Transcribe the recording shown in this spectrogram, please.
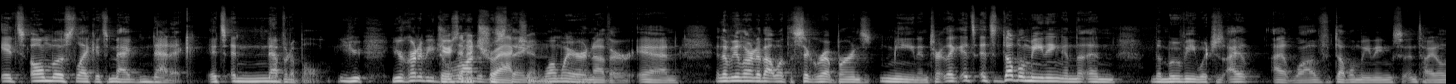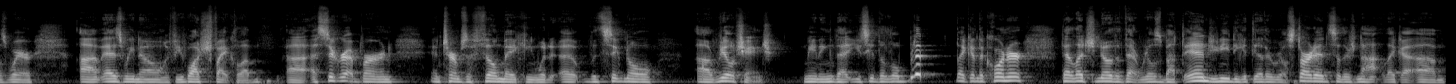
it's almost like it's magnetic. It's inevitable. You you're going to be drawn to this thing one way or another, and and then we learned about what the cigarette burns mean in turn. Like it's it's double meaning in the in the movie, which is I I love double meanings and titles where, um, as we know, if you watched Fight Club, uh, a cigarette burn in terms of filmmaking would uh, would signal uh, real change, meaning that you see the little blip like in the corner that lets you know that that reel's about to end. You need to get the other reel started, so there's not like a um,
